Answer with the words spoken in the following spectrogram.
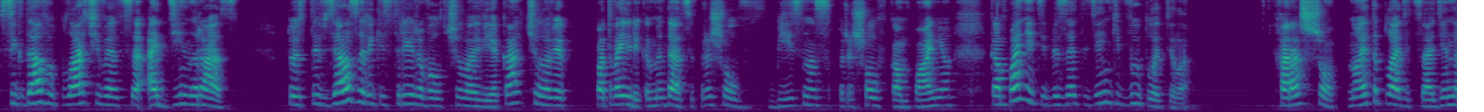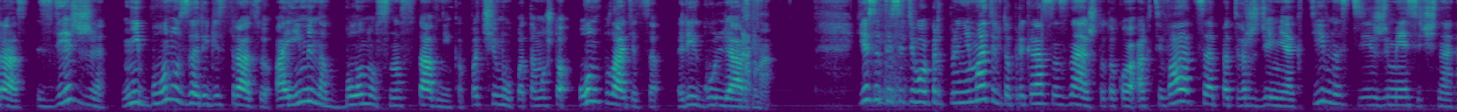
всегда выплачивается один раз. То есть ты взял, зарегистрировал человека, человек по твоей рекомендации пришел в бизнес, пришел в компанию, компания тебе за это деньги выплатила. Хорошо, но это платится один раз. Здесь же не бонус за регистрацию, а именно бонус наставника. Почему? Потому что он платится регулярно. Если ты сетевой предприниматель, то прекрасно знаешь, что такое активация, подтверждение активности ежемесячно.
